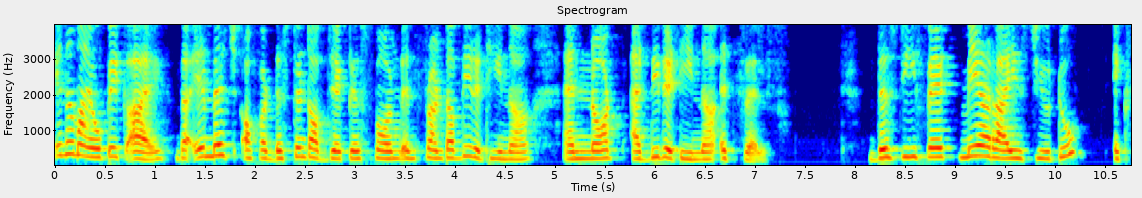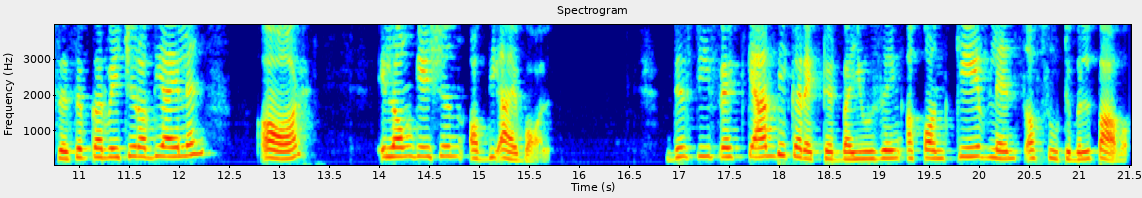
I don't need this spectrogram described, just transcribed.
In a myopic eye, the image of a distant object is formed in front of the retina and not at the retina itself. This defect may arise due to excessive curvature of the eye lens or elongation of the eyeball. This defect can be corrected by using a concave lens of suitable power,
